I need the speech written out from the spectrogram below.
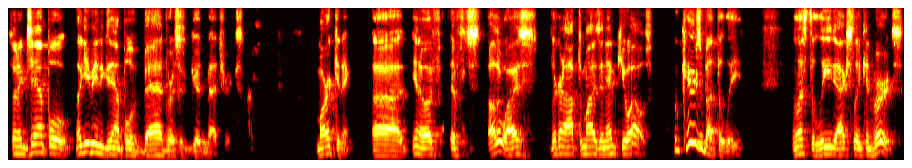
So, an example, I'll give you an example of bad versus good metrics marketing. Uh, you know, if if otherwise they're going to optimize in MQLs. Who cares about the lead unless the lead actually converts?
